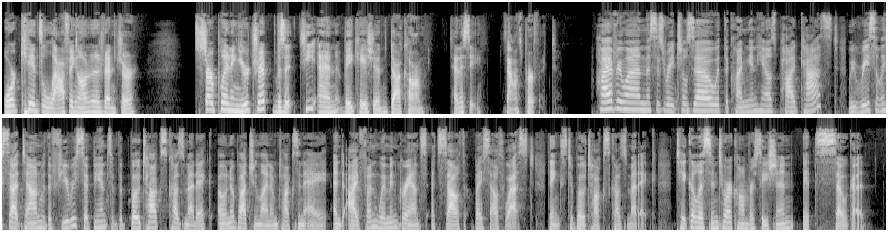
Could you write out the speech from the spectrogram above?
or kids laughing on an adventure. To start planning your trip, visit tnvacation.com. Tennessee sounds perfect. Hi, everyone. This is Rachel Zoe with the Climbing in Heels podcast. We recently sat down with a few recipients of the Botox Cosmetic, Onabotulinum Toxin A, and I Fund Women grants at South by Southwest, thanks to Botox Cosmetic. Take a listen to our conversation. It's so good.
